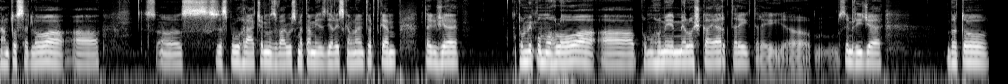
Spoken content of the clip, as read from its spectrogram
nám to sedlo a, a se spoluhráčem z Varu jsme tam jezdili s Kamilem Tvrtkem, takže to mi pomohlo a, a pomohl mi Miloš Kajer, který, který uh, musím říct, že byl to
